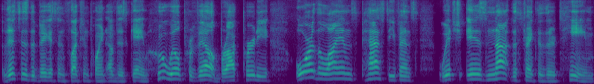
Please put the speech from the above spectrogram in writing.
This is the biggest inflection point of this game. Who will prevail, Brock Purdy or the Lions' pass defense, which is not the strength of their team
